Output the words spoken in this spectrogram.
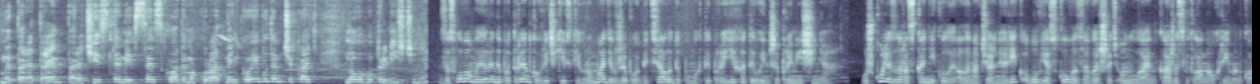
ми перетрем, перечистимо і все складемо акуратненько і будемо чекати нового приміщення. За словами Ірини Петренко, в Річківській громаді вже пообіцяли допомогти переїхати в інше приміщення. У школі зараз канікули, але навчальний рік обов'язково завершать онлайн, каже Світлана Охріменко.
